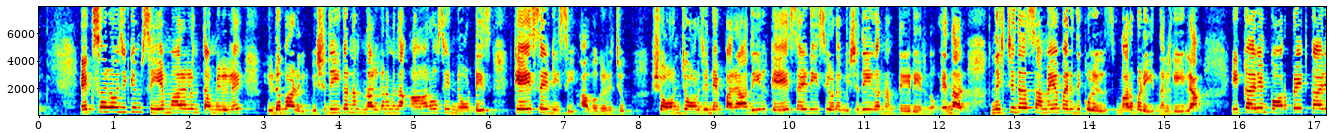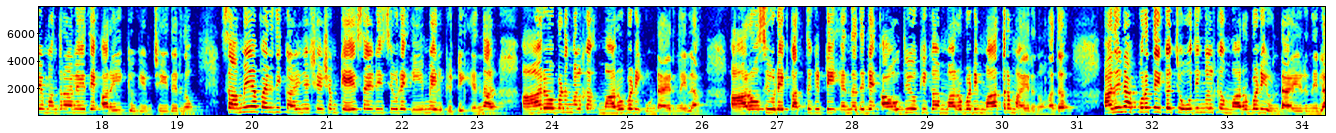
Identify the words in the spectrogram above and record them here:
എക്സോലോജിക്കും സി എം ആർ എല്ലും തമ്മിലെ ഇടപാടിൽ വിശദീകരണം നൽകണമെന്ന R O C notice K S I D C അവഗണിച്ചു. ഷോൺ ജോർജിന്റെ പരാതിയിൽ കെ എസ് ഐ ഡി സിയുടെ വിശദീകരണം തേടിയിരുന്നു. എന്നാൽ നിശ്ചിത സമയപരിധിക്കുള്ളിൽ മറുപടി നൽകിയില്ല. ഇക്കാര്യം കോർപ്പറേറ്റ് കാര്യ മന്ത്രാലയത്തെ അറിയിക്കുകയും ചെയ്തിരുന്നു. സമയപരിധി കഴിഞ്ഞ ശേഷം കെ എസ് ഐ ഡി സിയുടെ ഇമെയിൽ കിട്ടി. എന്നാൽ ആരോപണങ്ങൾക്ക് മറുപടി ഉണ്ടായിരുന്നില്ല. ആർ ഒ സിയുടെ കത്ത് കിട്ടി എന്നതിന്റെ ഔദ്യോഗിക മറുപടി മാത്രമായിരുന്നു അത്. അതിനപ്പുറത്തേക്ക് ചോദ്യങ്ങൾക്ക് മറുപടി ഉണ്ടായിരുന്നില്ല.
